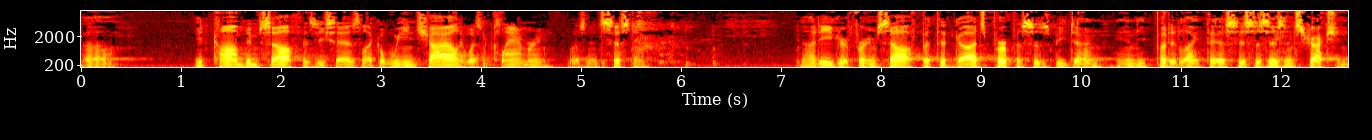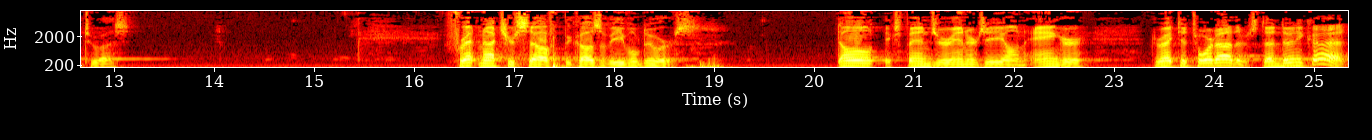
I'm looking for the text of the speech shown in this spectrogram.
uh, it calmed himself, as he says, like a weaned child. He wasn't clamoring, wasn't insisting not eager for himself, but that God's purposes be done. And he put it like this. This is his instruction to us. Fret not yourself because of evildoers. Don't expend your energy on anger directed toward others. Doesn't do any good.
